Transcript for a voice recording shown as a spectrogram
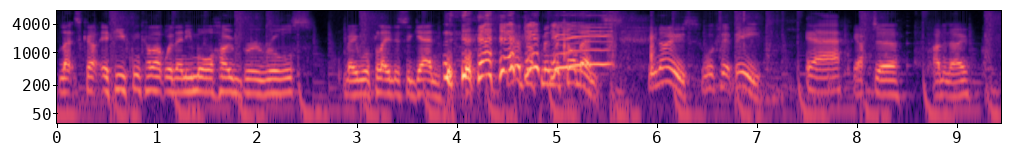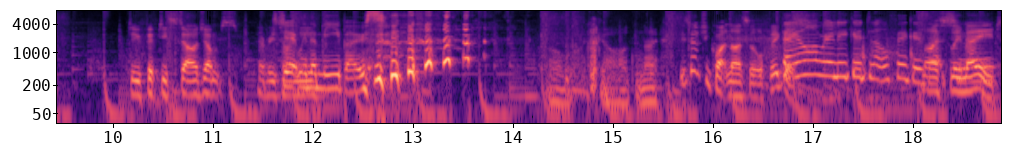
let's go. If you can come up with any more homebrew rules, maybe we'll play this again. yeah, drop them in the comments. Who knows? What could it be? Yeah. You have to, I don't know, do 50 star jumps every Do time. it with you... amiibos. No. These are actually quite nice little figures. they are really good little figures. Nicely actually. made.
